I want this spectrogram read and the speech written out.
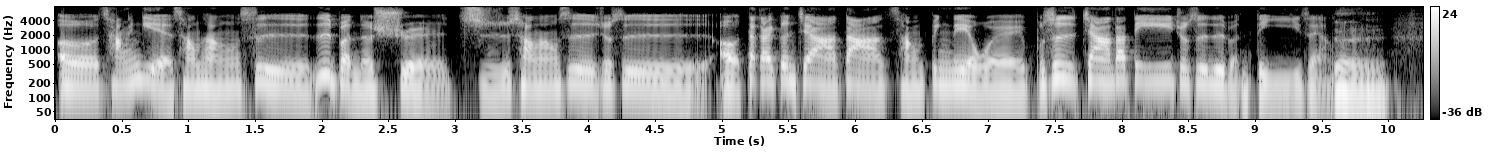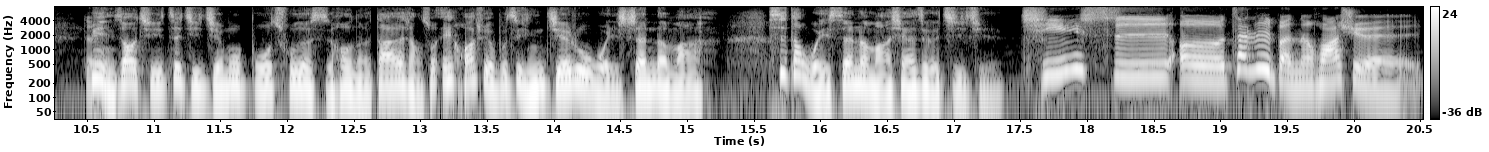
呃，长野常常是日本的雪质，常常是就是呃，大概跟加拿大常并列为不是加拿大第一，就是日本第一这样子。对。因为你知道，其实这期节目播出的时候呢，大家想说，哎，滑雪不是已经接入尾声了吗？是到尾声了吗？现在这个季节，其实呃，在日本的滑雪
